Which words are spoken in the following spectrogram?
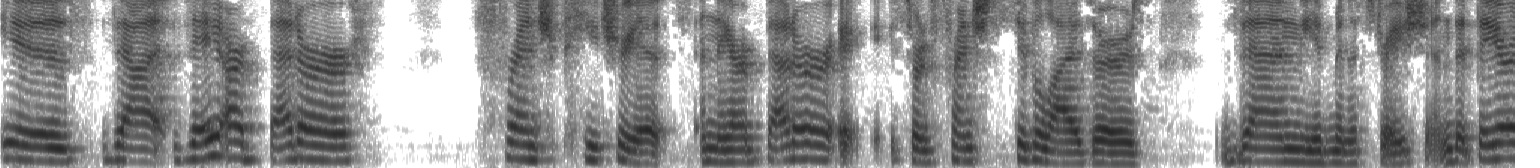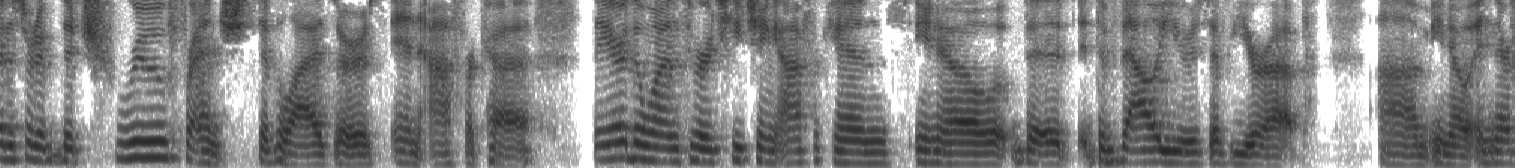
is that they are better French patriots and they are better eh, sort of French civilizers than the administration, that they are the sort of the true French civilizers in Africa. They are the ones who are teaching Africans, you know, the the values of Europe. Um, you know, in their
